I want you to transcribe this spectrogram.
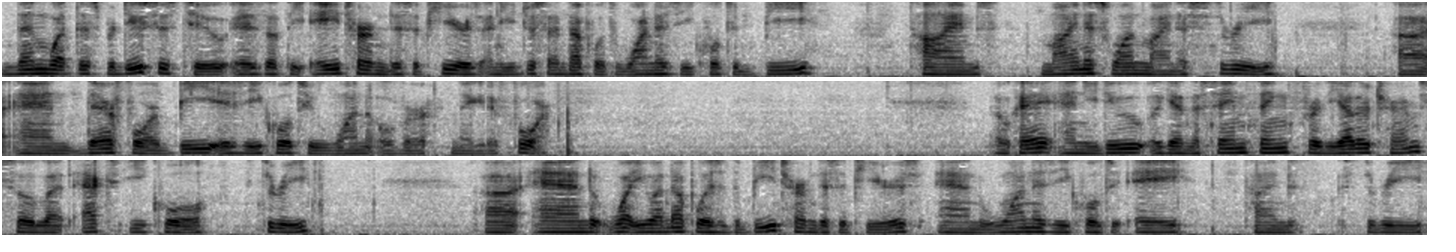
Then what this reduces to is that the a term disappears and you just end up with 1 is equal to b times minus 1 minus 3 uh, and therefore b is equal to 1 over negative 4. Okay, and you do again the same thing for the other terms, so let x equal 3. Uh, and what you end up with is the b term disappears, and 1 is equal to a times 3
